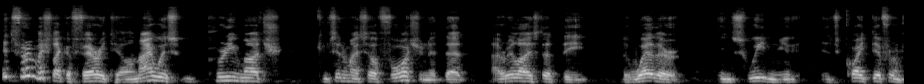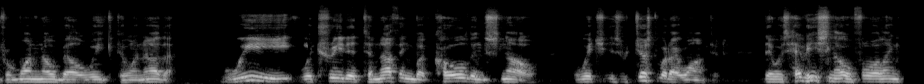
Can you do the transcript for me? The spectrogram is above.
it's very much like a fairy tale. And I was pretty much consider myself fortunate that I realized that the, the weather in Sweden is quite different from one Nobel week to another. We were treated to nothing but cold and snow, which is just what I wanted. There was heavy snow falling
